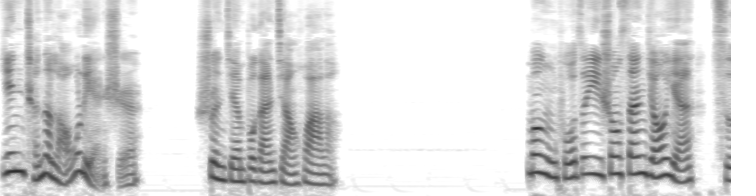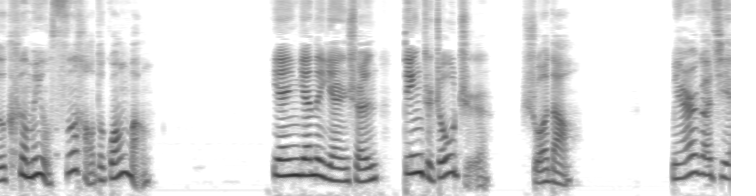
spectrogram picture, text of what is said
阴沉的老脸时。瞬间不敢讲话了。孟婆子一双三角眼此刻没有丝毫的光芒，恹恹的眼神盯着周芷，说道：“明儿个起，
